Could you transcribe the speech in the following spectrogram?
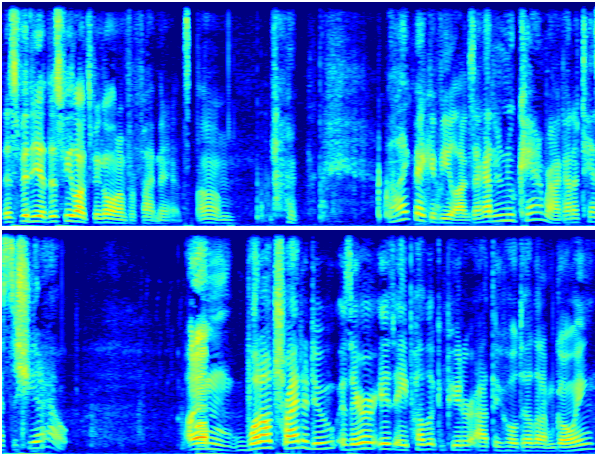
This video, this vlog's been going on for five minutes. Um, I like making vlogs. I got a new camera. I gotta test the shit out. Um, what I'll try to do is there is a public computer at the hotel that I'm going,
